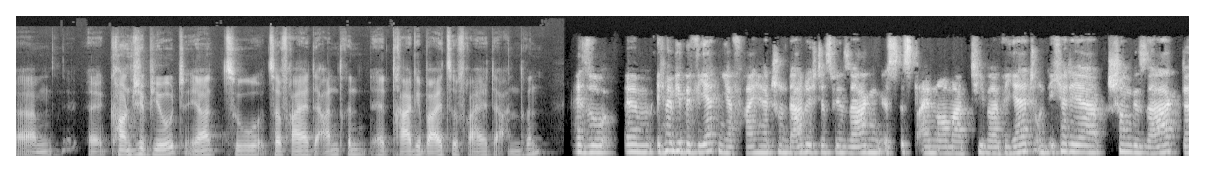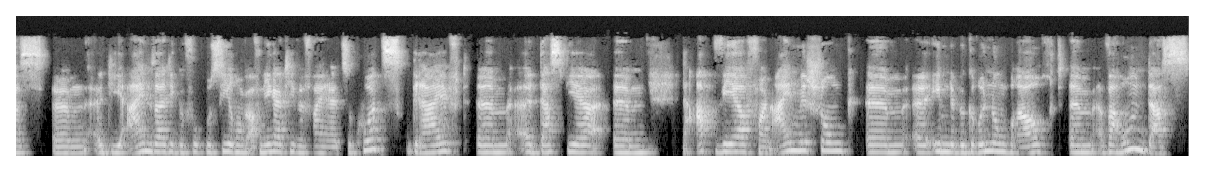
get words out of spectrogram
ähm, äh, contribute ja, zu, zur Freiheit der anderen, äh, trage bei zur Freiheit der anderen? Also ähm, ich meine, wir bewerten ja Freiheit schon dadurch, dass wir sagen, es ist ein normativer Wert. Und ich hatte ja schon gesagt, dass ähm, die einseitige Fokussierung auf negative Freiheit zu kurz greift, ähm, dass wir ähm, eine Abwehr von Einmischung ähm, äh, eben eine Begründung braucht, ähm, warum das,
